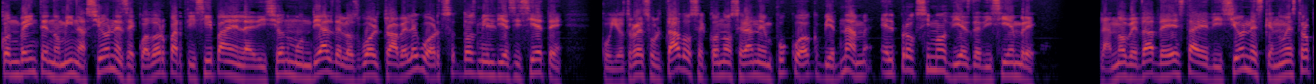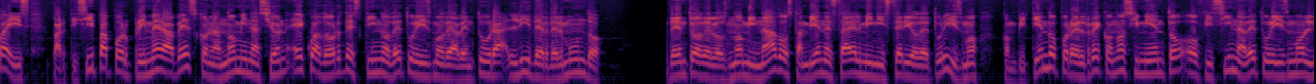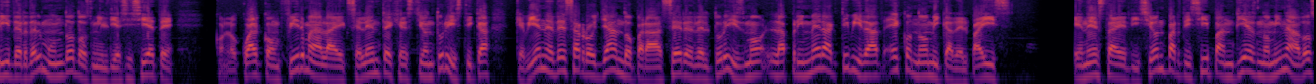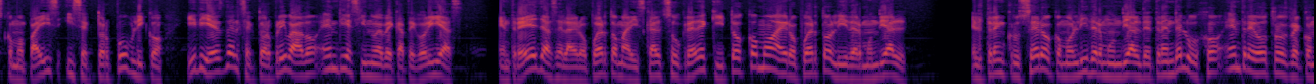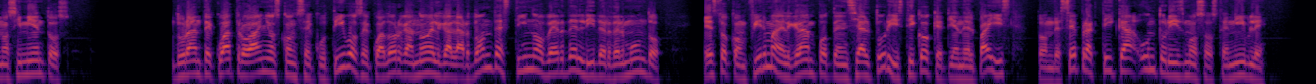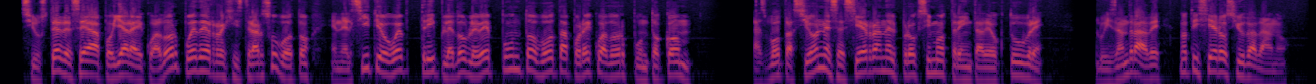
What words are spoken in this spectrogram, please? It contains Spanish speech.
Con 20 nominaciones, Ecuador participa en la edición mundial de los World Travel Awards 2017, cuyos resultados se conocerán en Phuoc, Vietnam, el próximo 10 de diciembre. La novedad de esta edición es que nuestro país participa por primera vez con la nominación Ecuador Destino de Turismo de Aventura Líder del Mundo. Dentro de los nominados también está el Ministerio de Turismo, compitiendo por el reconocimiento Oficina de Turismo Líder del Mundo 2017, con lo cual confirma la excelente gestión turística que viene desarrollando para hacer del turismo la primera actividad económica del país. En esta edición participan 10 nominados como país y sector público y 10 del sector privado en 19 categorías, entre ellas el Aeropuerto Mariscal Sucre de Quito como Aeropuerto Líder Mundial, el tren crucero como líder mundial de tren de lujo, entre otros reconocimientos. Durante cuatro años consecutivos, Ecuador ganó el galardón Destino Verde Líder del Mundo. Esto confirma el gran potencial turístico que tiene el país, donde se practica un turismo sostenible. Si usted desea apoyar a Ecuador, puede registrar su voto en el sitio web www.votaporecuador.com. Las votaciones se cierran el próximo 30 de octubre. Luis Andrade, Noticiero Ciudadano.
